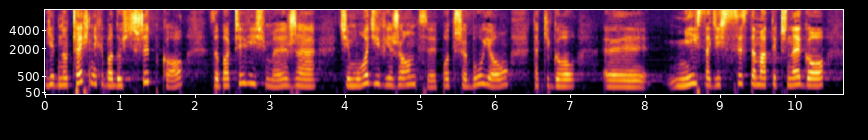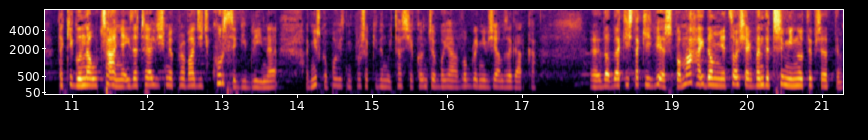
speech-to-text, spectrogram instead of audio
jednocześnie chyba dość szybko zobaczyliśmy, że ci młodzi wierzący potrzebują takiego e, miejsca gdzieś systematycznego takiego nauczania i zaczęliśmy prowadzić kursy biblijne. Agnieszko, powiedz mi proszę, kiedy mój czas się kończy, bo ja w ogóle nie wzięłam zegarka. E, Dobra, jakiś taki, wiesz, pomachaj do mnie coś, jak będę trzy minuty przed tym,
